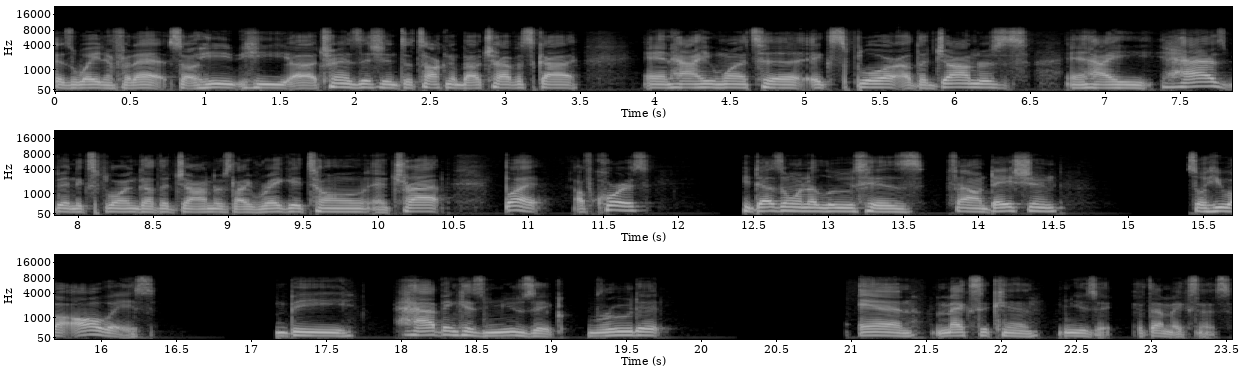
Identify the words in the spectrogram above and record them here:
is waiting for that. So he he uh, transitioned to talking about Travis Scott and how he wanted to explore other genres and how he has been exploring other genres like reggaeton and trap. But of course, he doesn't want to lose his foundation. So he will always be having his music rooted in Mexican music, if that makes sense.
